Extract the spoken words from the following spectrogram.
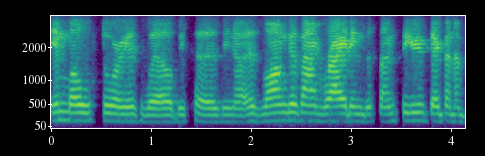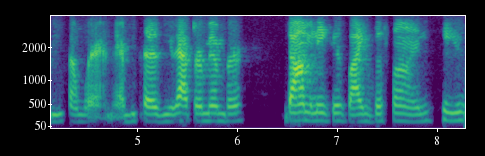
in Mo's story as well because you know as long as I'm writing the Sun series, they're gonna be somewhere in there because you have to remember Dominique is like the sun. He's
